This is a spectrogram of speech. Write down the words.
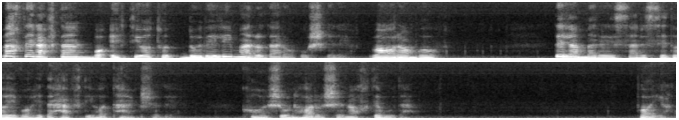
وقت رفتن با احتیاط و دودلی من رو در آغوش گرفت و آرام گفت دلم برای سر صدای واحد هفتی ها تنگ شده. کاش اونها رو شناخته بودم. پایان.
